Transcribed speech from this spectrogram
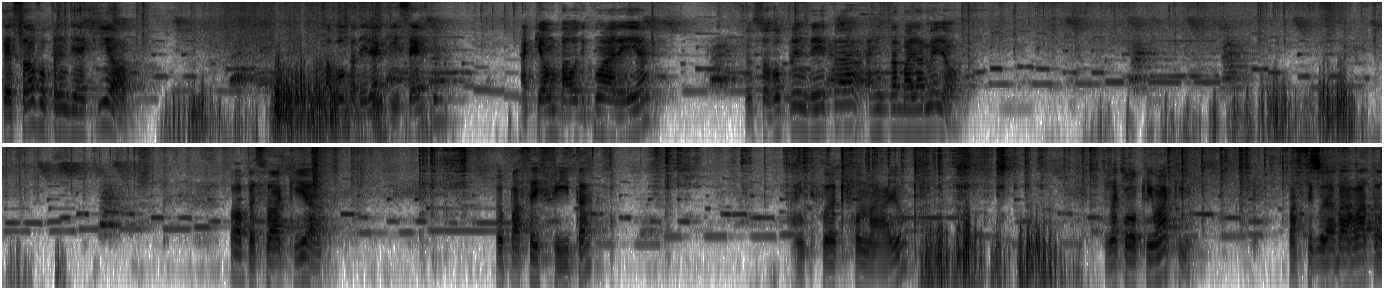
Pessoal, vou prender aqui, ó, a boca dele aqui, certo? Aqui é um balde com areia. Eu só vou prender para a gente trabalhar melhor. Ó, pessoal, aqui, ó. Eu passei fita. A gente foi aqui com nalho. Já coloquei um aqui. Para segurar a barbatana,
